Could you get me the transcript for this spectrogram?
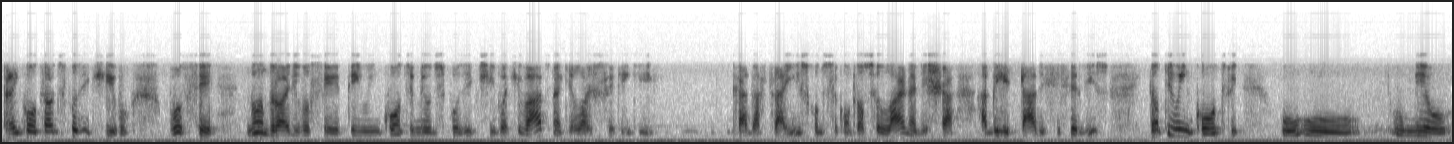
para encontrar o dispositivo. Você, no Android, você tem o Encontre Meu Dispositivo ativado, né, que é lógico você tem que cadastrar isso quando você comprar o celular, né, deixar habilitado esse serviço. Então tem o Encontre o, o, o meu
